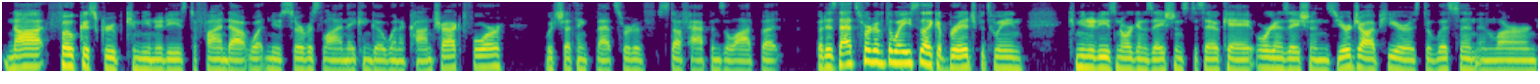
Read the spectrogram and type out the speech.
not focus group communities to find out what new service line they can go win a contract for, which I think that sort of stuff happens a lot, but but is that sort of the way you see like a bridge between communities and organizations to say, okay, organizations, your job here is to listen and learn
